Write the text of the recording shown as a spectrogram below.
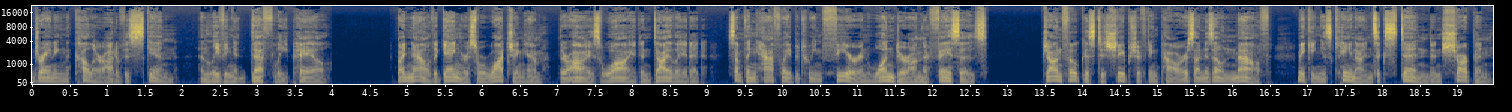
draining the color out of his skin and leaving it deathly pale. By now, the gangers were watching him, their eyes wide and dilated, something halfway between fear and wonder on their faces. John focused his shapeshifting powers on his own mouth, making his canines extend and sharpen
